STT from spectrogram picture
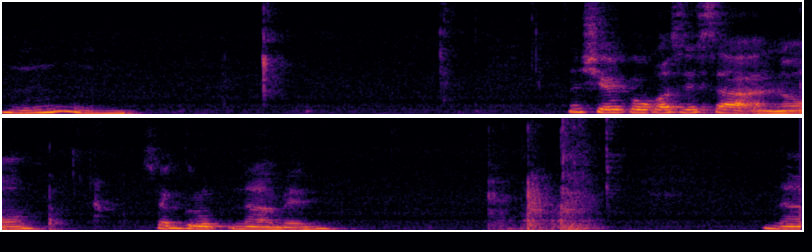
Hmm. Na-share ko kasi sa ano, sa group namin na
